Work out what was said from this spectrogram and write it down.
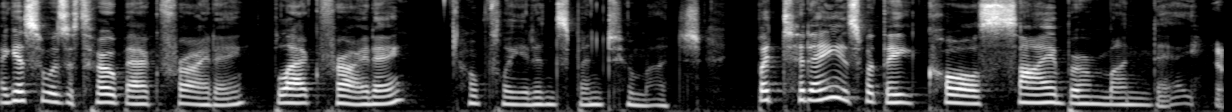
I guess it was a throwback Friday, Black Friday. Hopefully, you didn't spend too much. But today is what they call Cyber Monday. Yeah.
